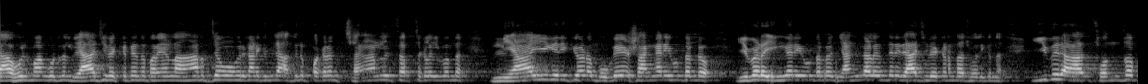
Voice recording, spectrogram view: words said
രാഹുൽ മാങ്കൂട്ടത്തിൽ രാജിവെക്കട്ടെ എന്ന് പറയാനുള്ള ആർജവം അവർ കാണിക്കുന്നില്ല. അതിന് പകരം ചാനൽ ചർച്ചകളിൽ വന്ന് ന്യായീകരിക്കുകയാണ്. മുകേഷ് അങ്ങനെയുണ്ടല്ലോ ഇവിടെ ഇങ്ങനെയുണ്ടല്ലോ ഞങ്ങൾ എന്തിന് രാജിവെക്കണം എന്നാണ് ചോദിക്കുന്നത്. ഇവർ സ്വന്തം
